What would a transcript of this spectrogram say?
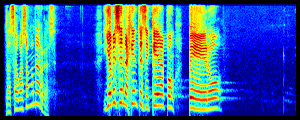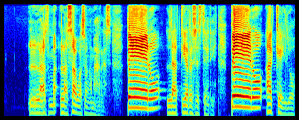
las aguas son amargas. Y a veces la gente se queda con, pero las, las, aguas son amargas, pero la tierra es estéril, pero aquello,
